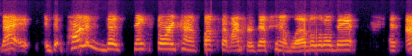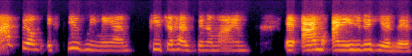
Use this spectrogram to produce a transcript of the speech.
that part of the snake story kind of fucks up my perception of love a little bit. And I feel, excuse me, man, future husband of mine, if I'm, I need you to hear this.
